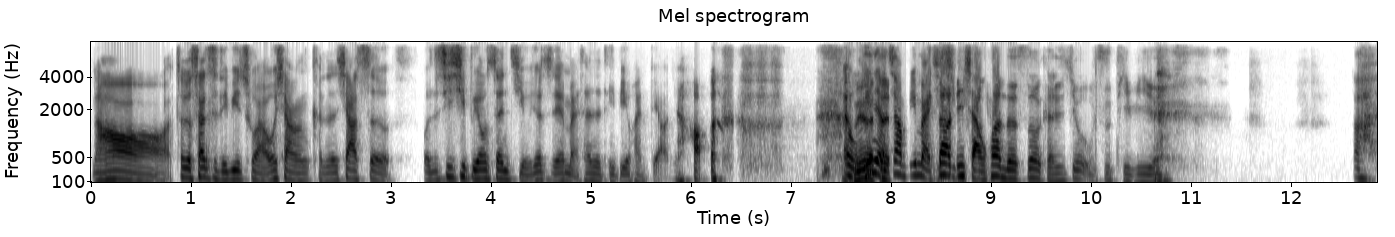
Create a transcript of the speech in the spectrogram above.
然后这个三十 TB 出来，我想可能下次我的机器不用升级，我就直接买三十 TB 换掉就好了。哎，我跟你讲，这样比买机器，想换的时候可能就五十 TB 了。啊。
